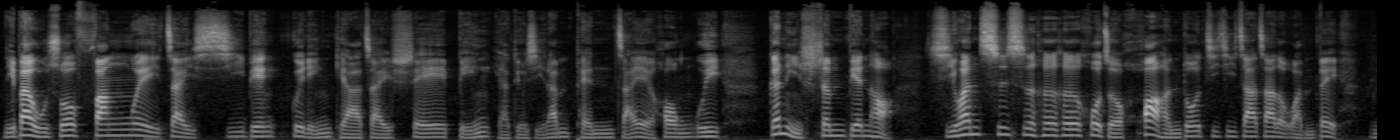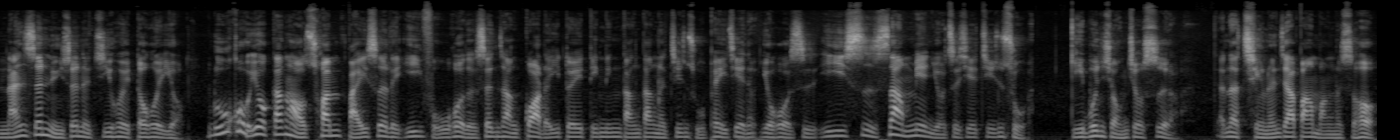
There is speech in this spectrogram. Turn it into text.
礼拜五说方位在西边，桂林徛在西边，也就是咱偏财的方位。跟你身边哈，喜欢吃吃喝喝或者话很多、叽叽喳喳的晚辈，男生女生的机会都会有。如果又刚好穿白色的衣服，或者身上挂了一堆叮叮当当的金属配件，又或是衣饰上面有这些金属，基本上就是了。那请人家帮忙的时候，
